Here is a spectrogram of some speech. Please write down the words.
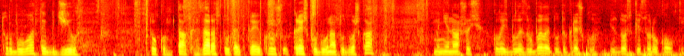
турбувати бджіл стуком. Так, зараз тут відкрию кришку, бо вона тут важка. Мені на щось колись були зробили тут кришку із доски сороковки.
